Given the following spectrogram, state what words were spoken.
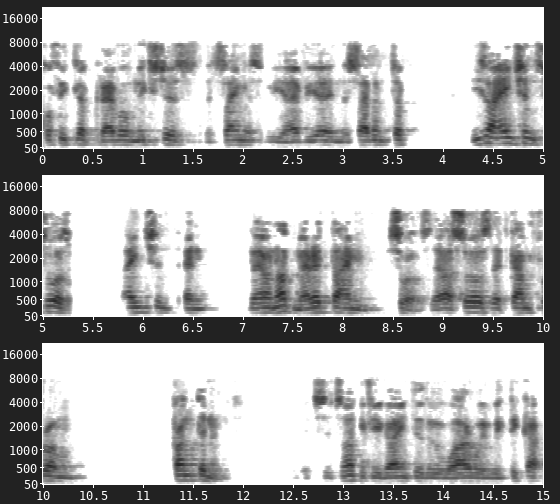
koffieklip gravel mixtures, the same as we have here in the southern tip. These are ancient soils, ancient, and they are not maritime soils. They are soils that come from continent. It's, it's not if you go into the Loire where we pick up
